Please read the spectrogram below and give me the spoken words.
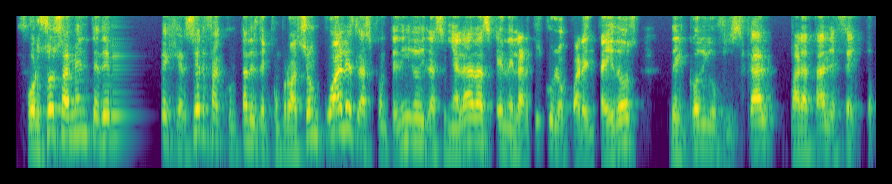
forzosamente debe ejercer facultades de comprobación, cuáles las contenidos y las señaladas en el artículo 42 del Código Fiscal para tal efecto.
